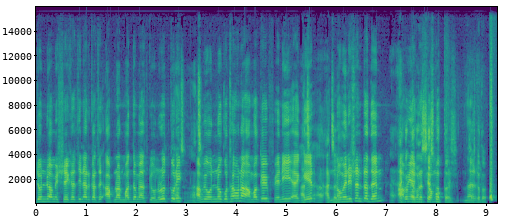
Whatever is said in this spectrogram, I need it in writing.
জন্য আমি শেখ হাসিনার কাছে আপনার মাধ্যমে আজকে অনুরোধ করি। আচ্ছা, আচ্ছা। আমি অন্য কোথাও না আমাকে ফেনি একের আচ্ছা, আচ্ছা। নমিনেশনটা দেন। আমি একটা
